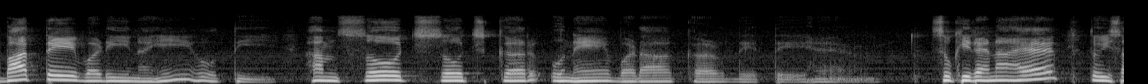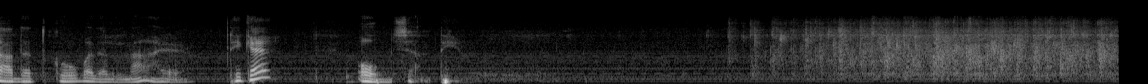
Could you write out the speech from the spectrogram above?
बातें बड़ी नहीं होती। हम सोच सोच कर उन्हें बड़ा कर देते हैं। सुखी रहना है तो इस आदत को बदलना है। ठीक है? ओम शांति।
